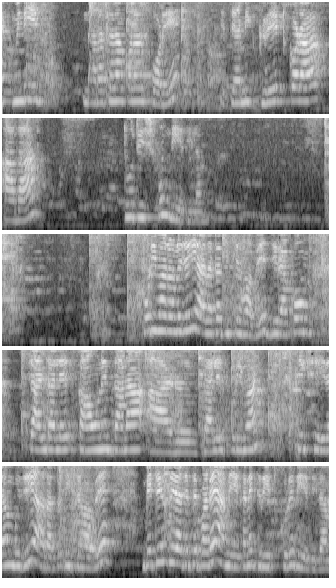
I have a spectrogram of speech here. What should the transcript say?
এক মিনিট নাড়াচাড়া করার পরে এতে আমি গ্রেট করা আদা টু স্পুন দিয়ে দিলাম। পরিমাণ অনুযায়ী আদাটা দিতে হবে। যেরকম চাল, ডালের, কাউনের দানা আর ডালের পরিমাণ, ঠিক সেইরকম বুঝেই আদাটা দিতে হবে। বেটেও দেওয়া যেতে পারে, আমি এখানে গ্রেট করে দিয়ে দিলাম।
